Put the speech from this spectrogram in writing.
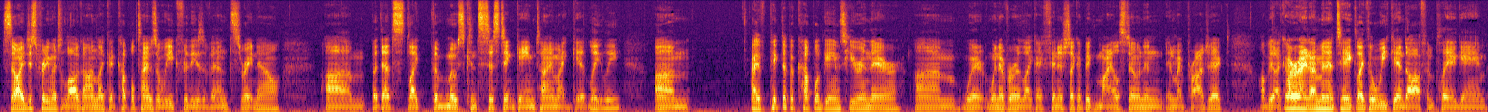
So I just pretty much log on like a couple times a week for these events right now. Um, but that's like the most consistent game time I get lately. Um, I've picked up a couple games here and there. Um, where whenever like I finish like a big milestone in, in my project, I'll be like, all right, I'm gonna take like the weekend off and play a game.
